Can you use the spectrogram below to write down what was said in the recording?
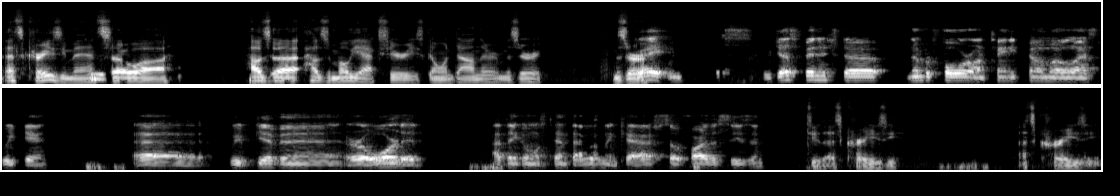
That's crazy, man. So uh how's uh how's the Moyak series going down there in Missouri? Missouri. Great. We just, we just finished uh, number four on Taneycomo last weekend. Uh, we've given or awarded, I think, almost ten thousand in cash so far this season. Dude, that's crazy. That's crazy.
